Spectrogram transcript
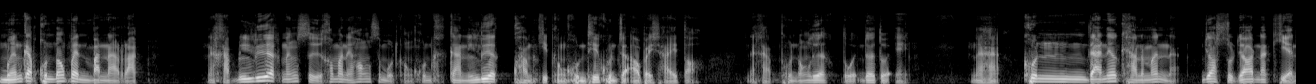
เหมือนกับคุณต้องเป็นบรรณารักษ์นะครับเลือกหนังสือเข้ามาในห้องสมุดของคุณคือการเลือกความคิดของคุณที่คุณจะเอาไปใช้ต่อนะครับคุณต้องเลือกตัวด้วยตัวเอง นะฮะคุณ Daniel Kahneman น่ะยอดสุดยอดนักเขียน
